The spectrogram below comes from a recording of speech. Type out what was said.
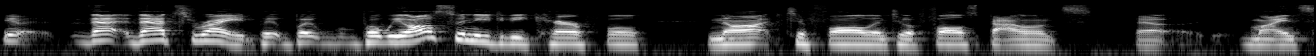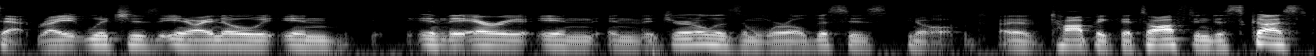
Yeah, that that's right. But but but we also need to be careful not to fall into a false balance uh, mindset, right? Which is, you know, I know in in the area in in the journalism world this is you know a topic that's often discussed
